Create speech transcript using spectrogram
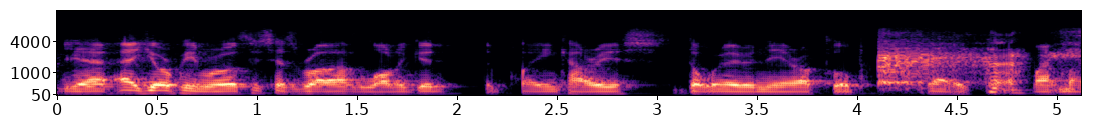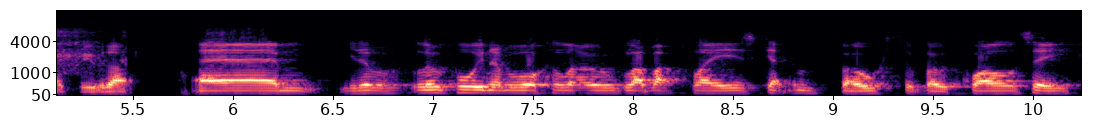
Yeah, uh, European Royalty says rather have Lonergan than playing Karius. Don't want to near our club. Yeah, might, might agree with that. Um, you know, Liverpool, you never walk alone. Gladbach players, get them both of both quality.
